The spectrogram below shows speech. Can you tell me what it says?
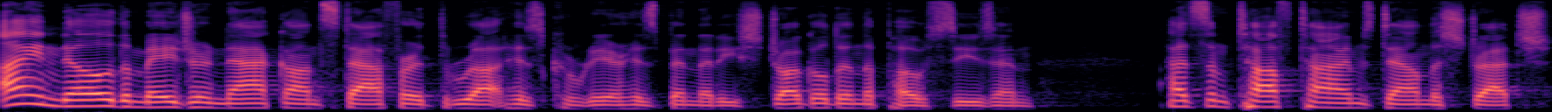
I know the major knack on Stafford throughout his career has been that he struggled in the postseason, had some tough times down the stretch.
